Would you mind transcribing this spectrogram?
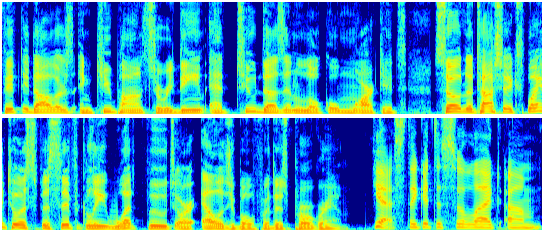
$50 in coupons to redeem at two dozen local markets. So, Natasha, explain to us specifically what foods are eligible for this program. Yes, they get to select um,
